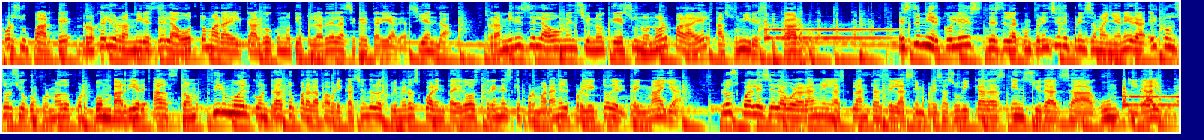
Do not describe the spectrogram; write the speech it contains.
Por su parte, Rogelio Ramírez de la O tomará el cargo como titular de la Secretaría de Hacienda. Ramírez de la O mencionó que es un honor para él asumir este cargo. Este miércoles, desde la conferencia de prensa mañanera, el consorcio conformado por Bombardier Alstom firmó el contrato para la fabricación de los primeros 42 trenes que formarán el proyecto del Tren Maya, los cuales se elaborarán en las plantas de las empresas ubicadas en Ciudad Sahagún, Hidalgo.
